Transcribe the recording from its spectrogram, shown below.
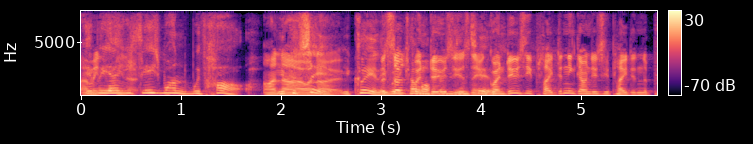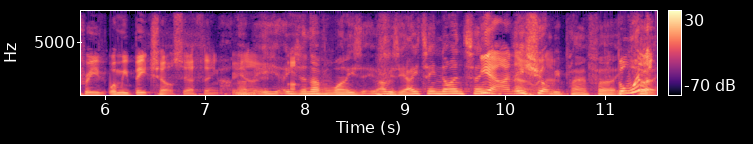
I I mean, yeah, you know- he's, he's one with heart. I know. you can see I it. You clearly. But so he come off, he was Guendouzi, in isn't it? tears. Guendouzi played. Didn't he? Guendouzi played in the pre when we beat Chelsea, I think. Uh, you know. he, he's another one. He's he 18, 19? Yeah, I know, He shouldn't be playing 30, But 30 Willock,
